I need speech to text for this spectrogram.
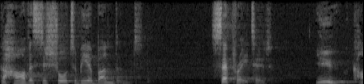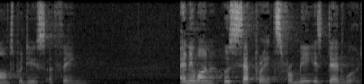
the harvest is sure to be abundant. Separated, you can't produce a thing. Anyone who separates from me is dead wood,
